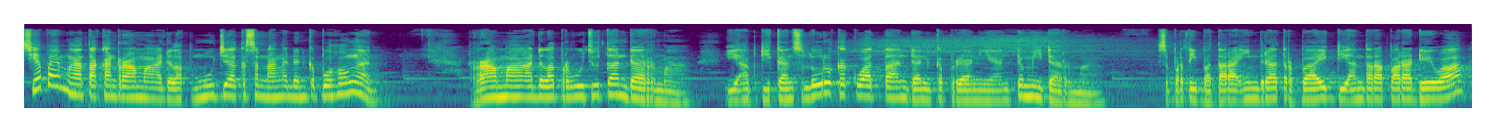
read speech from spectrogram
Siapa yang mengatakan Rama adalah pemuja kesenangan dan kebohongan? Rama adalah perwujudan Dharma. Ia abdikan seluruh kekuatan dan keberanian demi Dharma. Seperti Batara Indra terbaik di antara para dewa,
